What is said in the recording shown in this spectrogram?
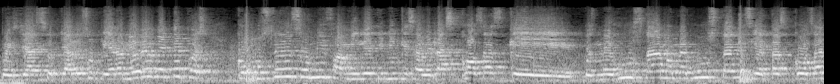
pues ya, ya lo supieron. Y obviamente, pues, como ustedes son mi familia, tienen que saber las cosas que, pues, me gustan, no me gustan, y ciertas cosas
